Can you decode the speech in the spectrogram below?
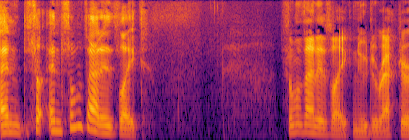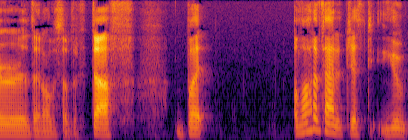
And so and some of that is like some of that is like new directors and all this other stuff. But a lot of that is just you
